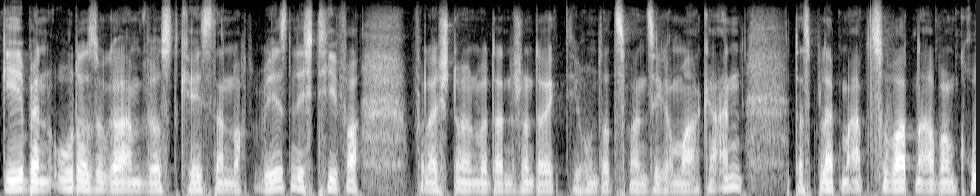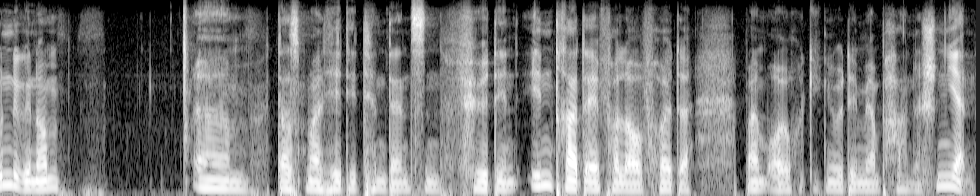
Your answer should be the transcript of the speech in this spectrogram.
geben oder sogar im Worst Case dann noch wesentlich tiefer. Vielleicht steuern wir dann schon direkt die 120er Marke an. Das bleibt mal abzuwarten, aber im Grunde genommen ähm, das mal hier die Tendenzen für den Intraday-Verlauf heute beim Euro gegenüber dem japanischen Yen.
